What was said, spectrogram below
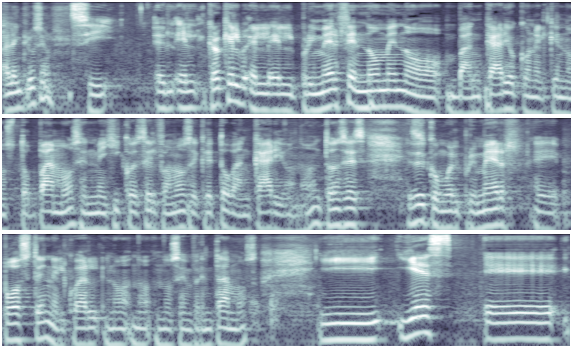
a la inclusión? Sí, el, creo que el, primer fenómeno bancario con el que nos topamos en México es el famoso secreto bancario, ¿no? Entonces, ese es como el primer eh, poste en el cual no, nos enfrentamos. Y, y es eh,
